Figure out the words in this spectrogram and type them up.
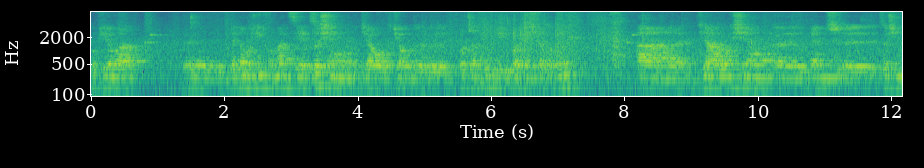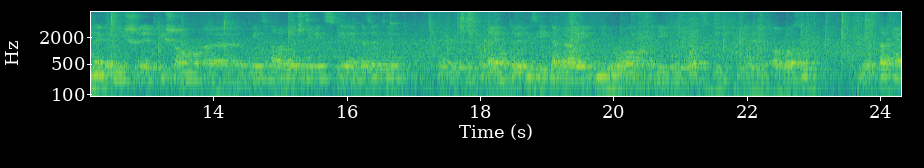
powzięła e, wiadomość, informację, co się działo w ciągu, podczas II wojny światowej, a działo się e, wręcz e, coś innego niż e, piszą e, międzynarodowe czy niemieckie gazety, e, podają telewizję i tak dalej. Nie było nigdy polskich obozów. Ostatnio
